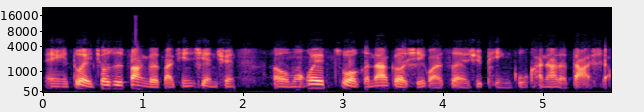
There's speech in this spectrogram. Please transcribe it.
诶，对，就是放个白金线圈，呃，我们会做个那个血管摄影去评估，看它的大小，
